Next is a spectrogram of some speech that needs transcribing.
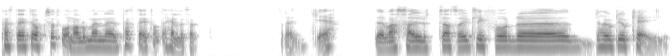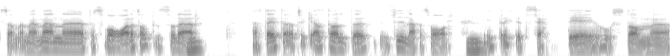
Penn State är också 2-0, men eh, Penn State har inte heller sett sådär jättevassa ut. Alltså Clifford uh, har gjort det okej, okay, liksom. men, men uh, försvaret har inte sådär. Mm. Penn State jag tycker alltid har lite fina försvar. Mm. Inte riktigt sett det hos dem. Uh,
